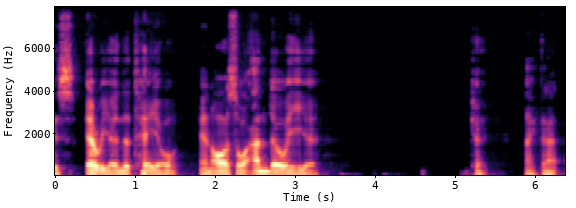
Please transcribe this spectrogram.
this area in the tail and also under here. Okay, like that.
